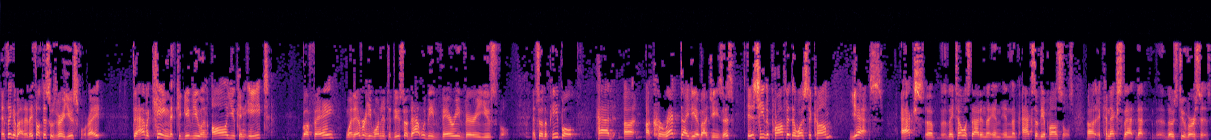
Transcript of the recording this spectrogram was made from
And think about it, they thought this was very useful, right? To have a king that could give you an all you can eat buffet whenever he wanted to do so, that would be very, very useful. And so the people had a, a correct idea about Jesus. Is he the prophet that was to come? Yes. Acts, uh, they tell us that in the in, in the Acts of the Apostles. Uh, it connects that that uh, those two verses.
